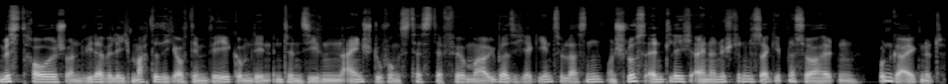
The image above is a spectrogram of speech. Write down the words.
Misstrauisch und widerwillig macht er sich auf den Weg, um den intensiven Einstufungstest der Firma über sich ergehen zu lassen und schlussendlich ein ernüchterndes Ergebnis zu erhalten. Ungeeignet.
